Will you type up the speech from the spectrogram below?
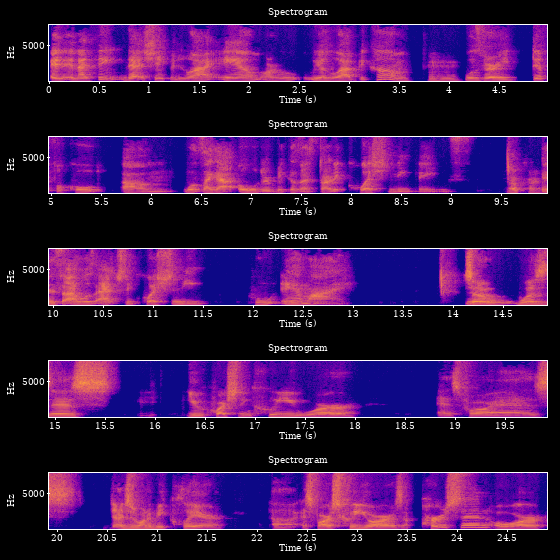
and, and I think that shaping who I am or who who I've become mm-hmm. was very difficult um, once I got older because I started questioning things. Okay. And so I was actually questioning who am I? So was this you were questioning who you were as far as I just want to be clear uh, as far as who you are as a person or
